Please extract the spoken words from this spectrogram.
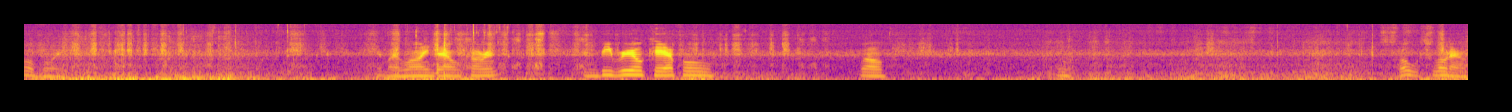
Oh boy get my line down current. And be real careful. Well oh, oh slow down.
